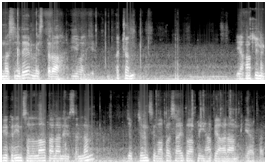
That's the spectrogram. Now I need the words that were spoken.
मस्जिद मिस्त्रा। ये वाली है। अच्छा। यहाँ पे नबी करीम सल्लल्लाहु अलैहि वसल्लम जब जंग से वापस आए तो आपने यहाँ पे आराम किया था।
